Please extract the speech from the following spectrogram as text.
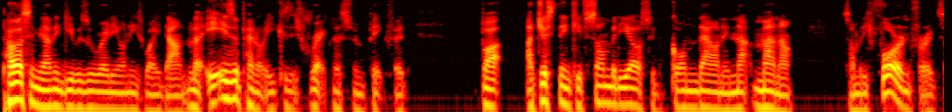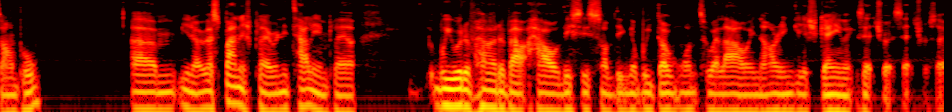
Personally i think he was already on his way down. Look it is a penalty because it's reckless from pickford. But I just think if somebody else had gone down in that manner, somebody foreign, for example, um, you know, a Spanish player, an Italian player, we would have heard about how this is something that we don't want to allow in our English game, etc., etc. So,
